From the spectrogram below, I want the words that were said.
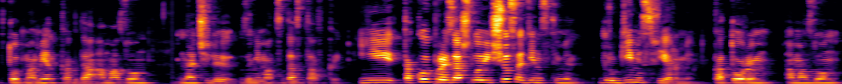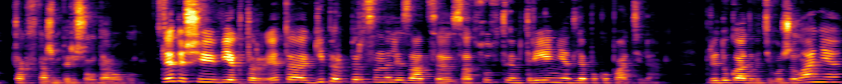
в тот момент, когда Amazon начали заниматься доставкой. И такое произошло еще с 11 другими сферами, которым Amazon, так скажем, перешел дорогу. Следующий вектор – это гиперперсонализация с отсутствием трения для покупателя – предугадывать его желания,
